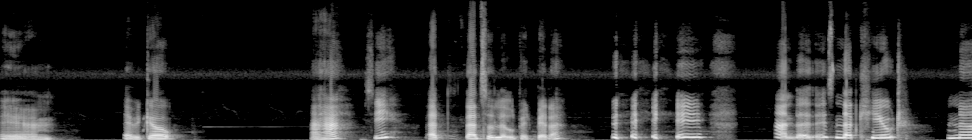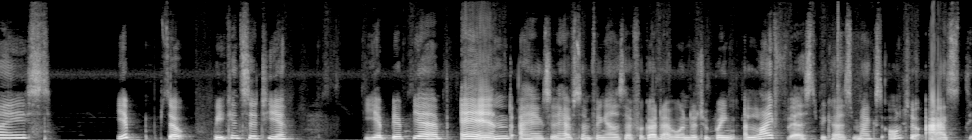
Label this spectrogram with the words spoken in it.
um, there we go. Uh-huh. See? That That's a little bit better. and uh, isn't that cute? Nice. Yep, so we can sit here. Yep, yep, yep. And I actually have something else I forgot. I wanted to bring a life vest because Max also asked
